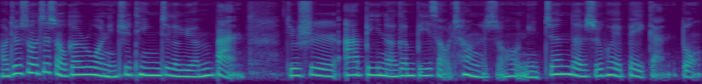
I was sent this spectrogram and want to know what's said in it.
好，就是说这首歌，如果你去听这个原版，就是阿 B 呢跟 B 嫂唱的时候，你真的是会被感动。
